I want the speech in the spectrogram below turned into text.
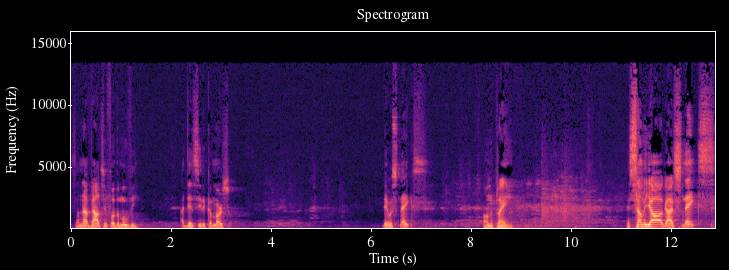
So I'm not vouching for the movie. I did see the commercial. There were snakes on the plane. And some of y'all got snakes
